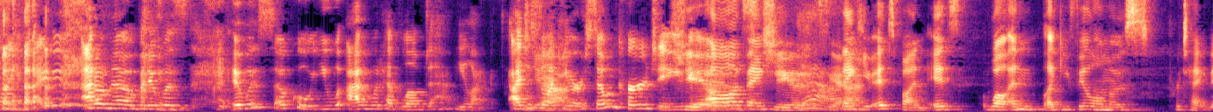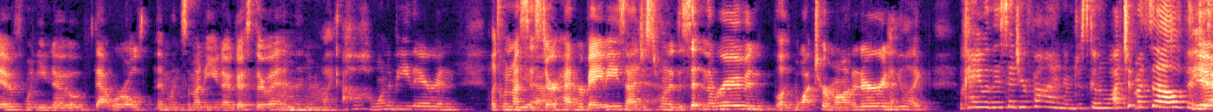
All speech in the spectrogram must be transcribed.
like, I, didn't, I don't know, but it was it was so cool. You, I would have loved to have you. Like, I just feel like you are so encouraging. She is. Oh, thank She you. is, Yeah. Thank you. It's fun. It's well, and like you feel almost protective when you know that world and when somebody you know goes through it and then you're Mhm. like oh i want to be there and like when my Yeah. sister had her babies i just wanted to sit in the room and like watch her monitor and be like okay well they said you're fine i'm just gonna watch it myself and Yeah.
